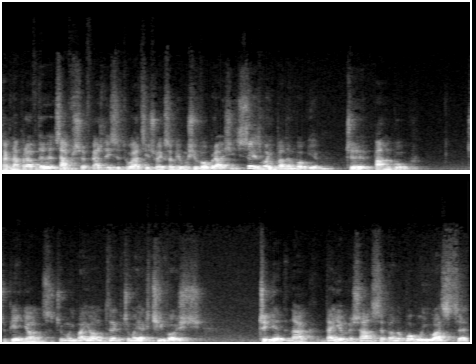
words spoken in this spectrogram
tak naprawdę zawsze, w każdej sytuacji człowiek sobie musi wyobrazić, co jest moim Panem Bogiem. Czy Pan Bóg, czy pieniądz, czy mój majątek, czy moja chciwość, czy jednak dajemy szansę Panu Bogu i łasce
